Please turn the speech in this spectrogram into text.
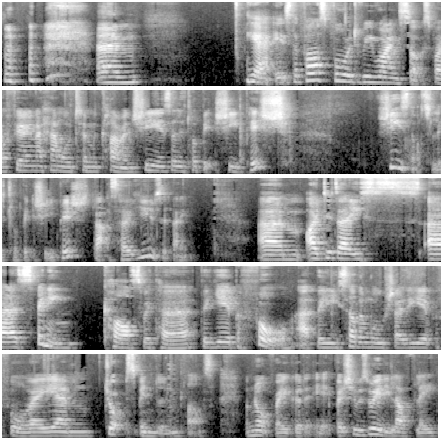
um, yeah, it's the Fast Forward Rewind Socks by Fiona Hamilton McLaren. She is a little bit sheepish. She's not a little bit sheepish, that's her username. Um, I did a uh, spinning class with her the year before at the Southern Wool Show the year before, a um, drop spindling class. I'm not very good at it, but she was really lovely.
